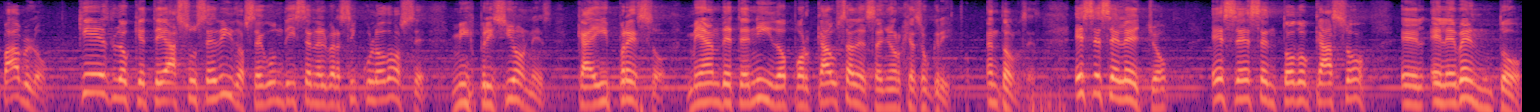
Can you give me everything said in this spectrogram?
Pablo, ¿qué es lo que te ha sucedido? Según dice en el versículo 12, mis prisiones, caí preso, me han detenido por causa del Señor Jesucristo. Entonces, ese es el hecho, ese es en todo caso el, el evento.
